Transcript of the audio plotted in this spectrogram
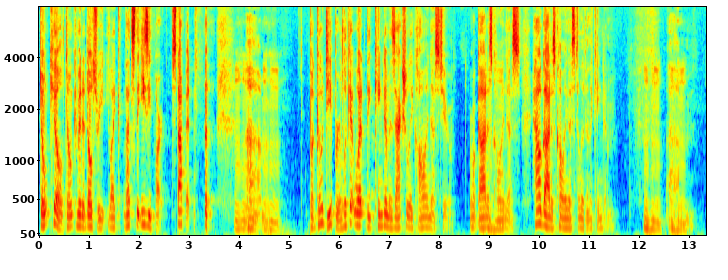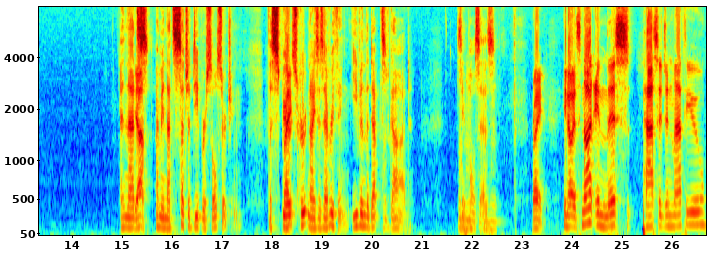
Don't kill. Don't commit adultery. Like that's the easy part. Stop it. Mm-hmm, um, But go deeper. Look at what the kingdom is actually calling us to, or what God is Mm-hmm. calling us, how God is calling us to live in the kingdom. Mm-hmm, Um, and that's, Yeah. I mean, that's such a deeper soul searching. The Spirit Right. scrutinizes everything, even the depths of God. Mm-hmm, saint Paul says. Right. You know, it's not in this passage in Matthew.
